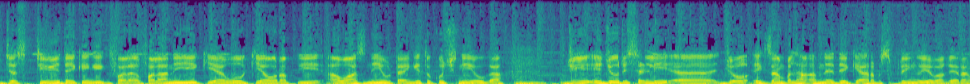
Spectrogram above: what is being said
جسٹ ٹی وی دیکھیں گے کہ فلاں نے یہ کیا وہ کیا اور اپنی آواز نہیں اٹھائیں گے تو کچھ نہیں ہوگا۔ جی جو ریسنٹلی جو اگزامپل ہم نے دیکھے عرب اسپرنگ یہ وغیرہ۔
